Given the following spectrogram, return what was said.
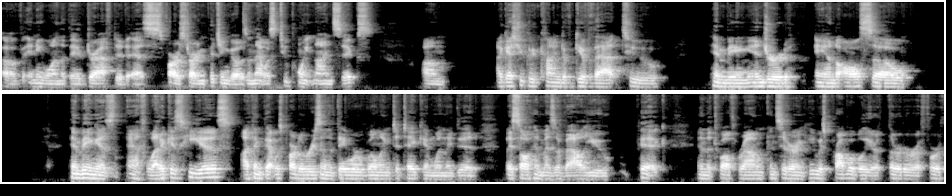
of anyone that they've drafted as far as starting pitching goes, and that was 2.96. Um, I guess you could kind of give that to him being injured and also him being as athletic as he is, I think that was part of the reason that they were willing to take him when they did. They saw him as a value pick in the 12th round, considering he was probably a third or a fourth,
